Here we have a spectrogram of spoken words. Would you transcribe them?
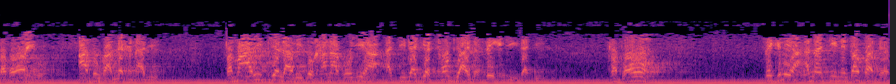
သဘောလေးကိုအတုကလက္ခဏာကြီးသမာဓိဖြစ်လာပြီဆိုခန္ဓာကိုယ်ကြီးဟာအကြည့်တကျထွန်းပြတဲ့စိတ်အကြည့်တကြီးသဘောစိတ်ကလေးကအနန္တကြီးနဲ့တောက်ပတ်တယ်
